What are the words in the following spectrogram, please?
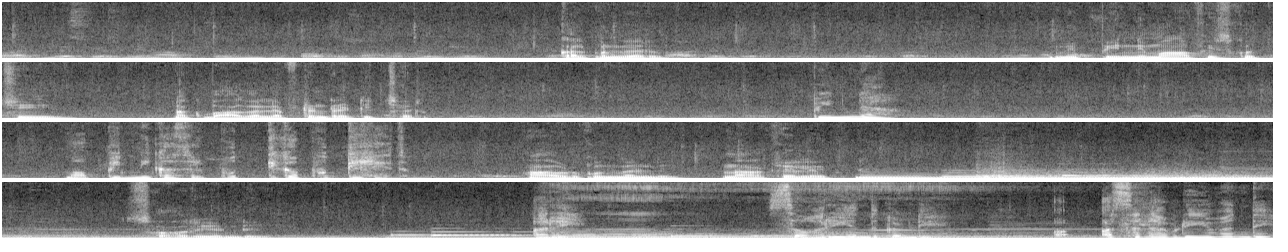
But this gives me an opportunity to focus on a region. that Kalpana గారు I've been visiting as president. And మీ పిన్ని మా ఆఫీస్కి వచ్చి నాకు బాగా లెఫ్ట్ అండ్ రైట్ ఇచ్చారు పిన్నా మా పిన్నికి అసలు పొత్తిగా బుద్ధి లేదు. ఆవిడకుందండి. నాకే లేదు. సారీ అండి. అరే సారీ ఎందుకండి? అ- అసలు ఆవిడ ఏమంది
